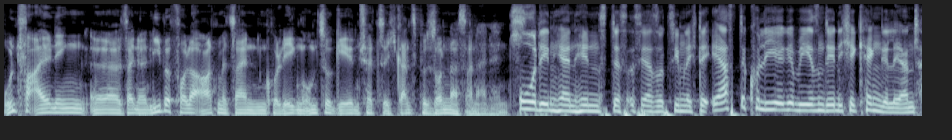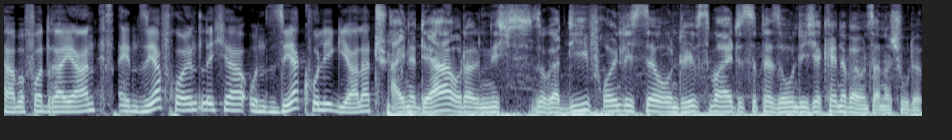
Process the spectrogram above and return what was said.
Und vor allen Dingen äh, seine liebevolle Art, mit seinen Kollegen umzugehen, schätze ich ganz besonders an Herrn Hinz. Oh, den Herrn Hinz, das ist ja so ziemlich der erste Kollege gewesen, den ich hier kennengelernt habe vor drei Jahren. Ist ein sehr freundlicher und sehr kollegialer Typ. Eine der oder nicht sogar die freundlichste und hilfsbereiteste Person, die ich hier kenne bei uns an der Schule.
